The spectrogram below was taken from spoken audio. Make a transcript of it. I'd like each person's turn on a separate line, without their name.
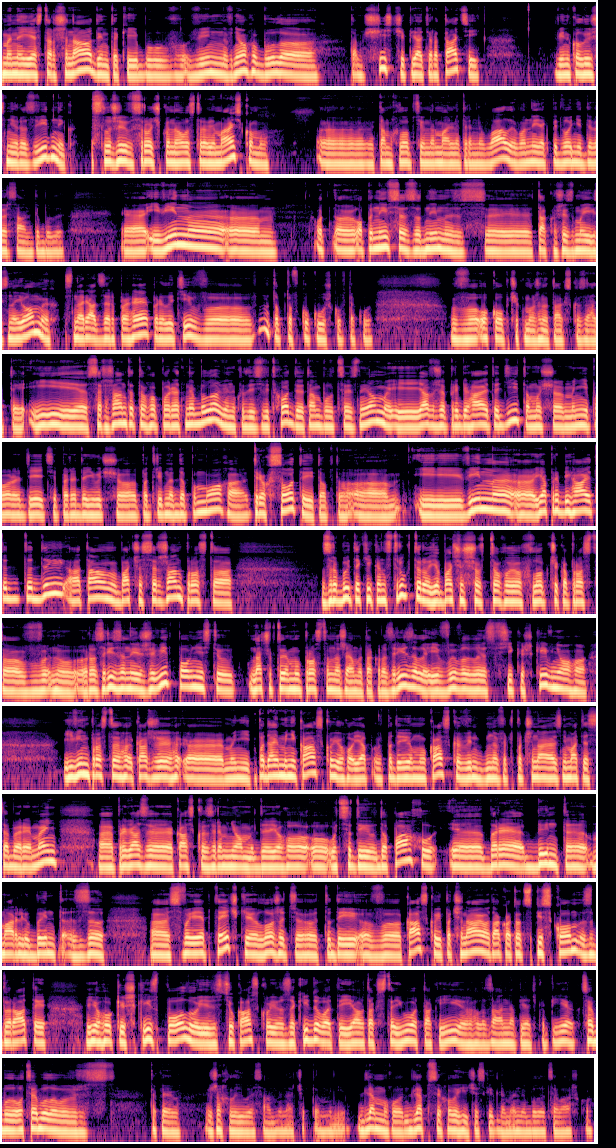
У мене є старшина один такий був. Він в нього було там 6 чи 5 ротацій. Він колишній розвідник, служив срочку на острові Майському. Е, Там хлопців нормально тренували, вони як підводні диверсанти були. Е, І він е, е, от, е, опинився з одним з також із моїх знайомих. Снаряд з РПГ прилетів ну, тобто в кукушку в таку в окопчик, можна так сказати. І сержанта того поряд не було, він кудись відходив, там був цей знайомий, і я вже прибігаю тоді, тому що мені поряд радійці передають, що потрібна допомога, трьохсотий, тобто. Е, і він, е, я прибігаю туди, а там бачу сержант просто. Зробив такий конструктор. Я бачу, що в цього хлопчика просто в, ну, розрізаний живіт повністю, начебто йому просто ножем так розрізали і вивели всі кишки в нього. І він просто каже е, мені: подай мені каску його, я подаю йому каску, він ну, починає знімати з себе ремень, е, прив'язує каску з ремнем до його от сюди до паху, е, бере бинт, е, марлю бинт з е, своєї аптечки, ложить е, туди в каску і починає отак от, от з піском збирати його кишки з полу і з цю каскою закидувати. І я отак стою, отак і глаза на 5 копійок. Це було, оце було таке жахливе саме, начебто мені. Для мого, для психологічно для мене було це важко.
